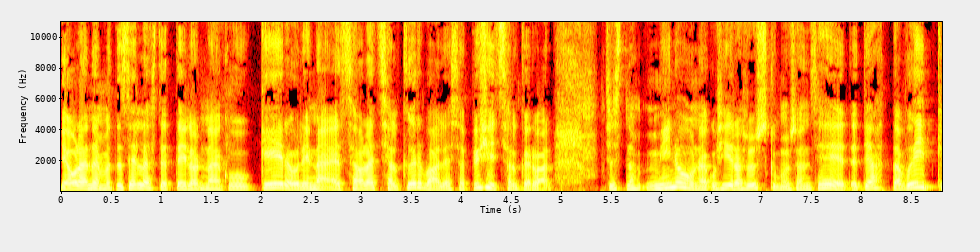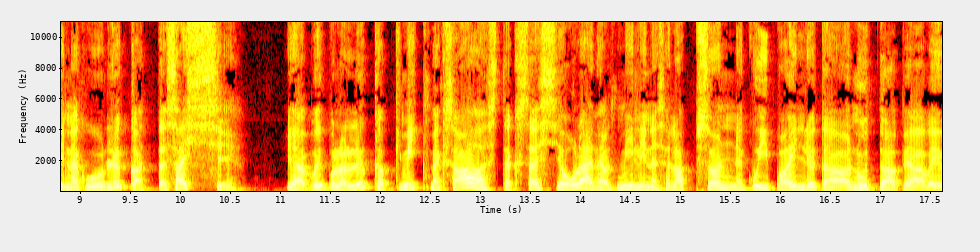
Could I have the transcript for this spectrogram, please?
ja olenemata sellest, et teil on nagu keeruline, et sa oled seal kõrval ja sa püsid seal kõrval. sest noh, minu nagu siiras uskumus on see, et, et jah, ta võibki nagu lükata sassi ja võib-olla lükkabki mitmeks aastaks sassi, olenevalt, milline see laps on ja kui palju ta nutab ja, või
